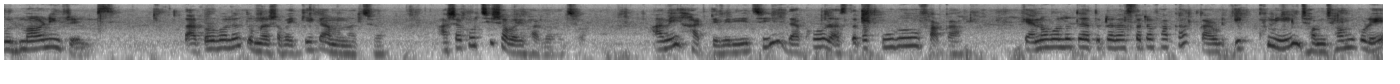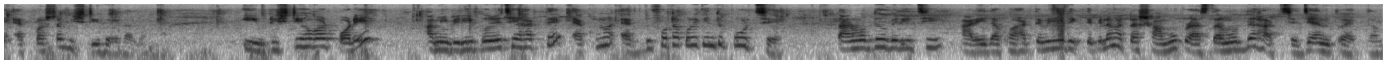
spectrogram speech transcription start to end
গুড মর্নিং ফ্রেন্ডস তারপর বলো, তোমরা সবাই কে কেমন আছো? আশা করছি সবাই ভালো আছো। আমি হাঁটতে বেরিয়েছি। দেখো, রাস্তাটা পুরো ফাঁকা। কেন বলো তো এতটা রাস্তাটা ফাঁকা? কারণ এক্ষুনি ঝমঝম করে এক পাশটা বৃষ্টি হয়ে গেল। এই বৃষ্টি হওয়ার পরে আমি বেরিয়ে পড়েছি হাঁটতে। এখনও এক দু ফোঁটা করে কিন্তু পড়ছে। তার মধ্যেও বেরিয়েছি। আর এই দেখো, হাঁটতে বেরিয়ে দেখতে পেলাম একটা শামুক রাস্তার মধ্যে হাঁটছে, জ্যান্ত একদম।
